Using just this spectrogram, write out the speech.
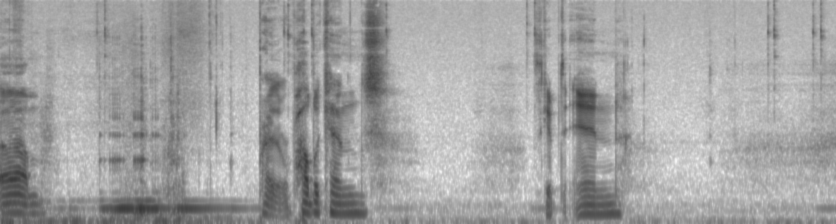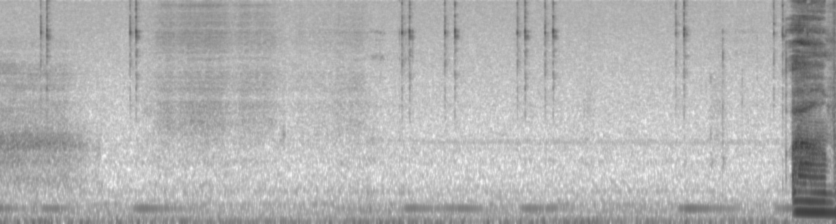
Um, probably Republicans. Skip the end. Um,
